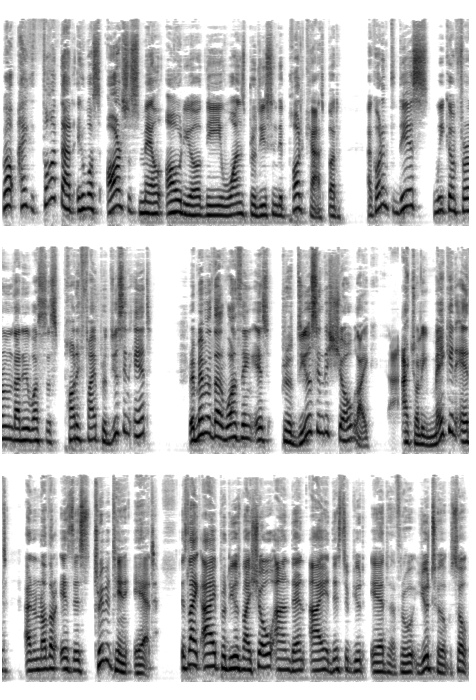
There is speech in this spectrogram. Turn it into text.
Well, I thought that it was Ars Smell Audio, the ones producing the podcast, but according to this, we confirmed that it was Spotify producing it. Remember that one thing is producing the show, like actually making it, and another is distributing it. It's like I produce my show and then I distribute it through YouTube. So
